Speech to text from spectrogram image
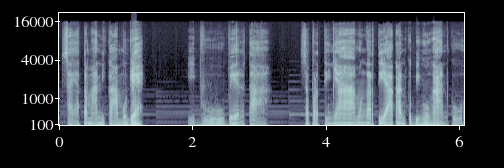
Saya temani kamu deh. Ibu Berta sepertinya mengerti akan kebingunganku.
